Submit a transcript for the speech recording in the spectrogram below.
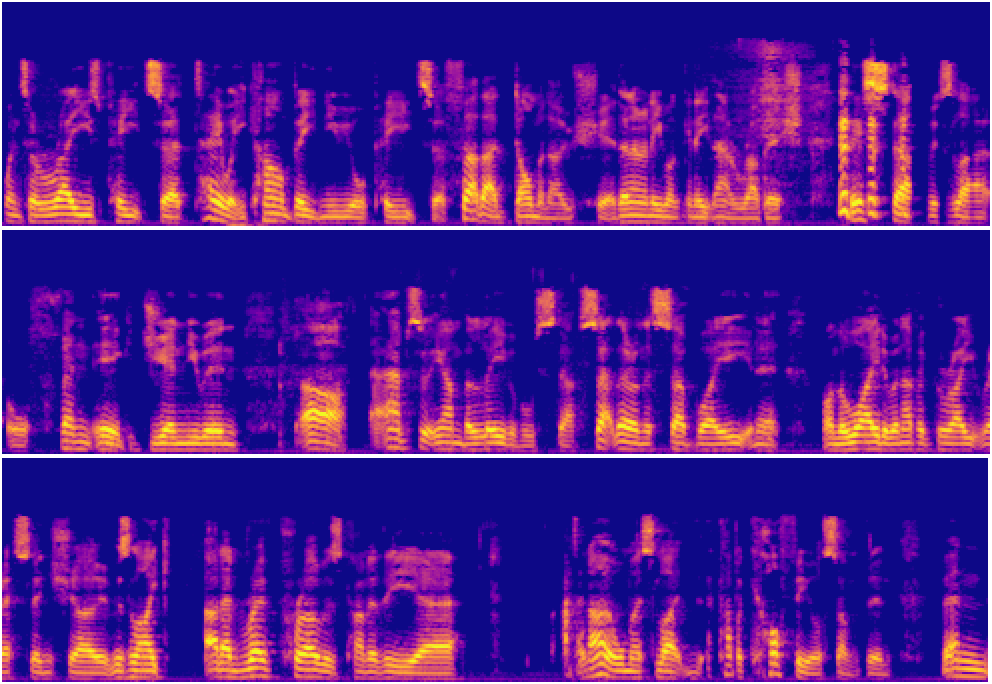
went to Ray's Pizza. Tell you what, you can't beat New York pizza. Fuck that Domino shit. I don't know anyone can eat that rubbish. This stuff is like authentic, genuine, ah, oh, absolutely unbelievable stuff. Sat there on the subway eating it on the way to another great wrestling show. It was like I'd had Rev Pro as kind of the. Uh, I don't know, almost like a cup of coffee or something. Then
